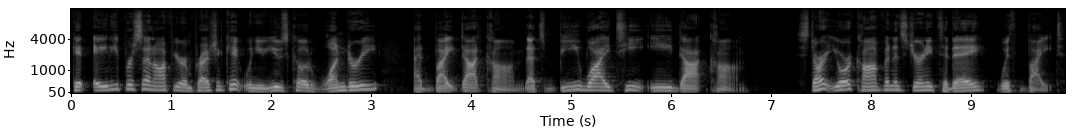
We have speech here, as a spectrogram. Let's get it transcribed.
Get 80% off your impression kit when you use code WONDERY at Byte.com. That's B-Y-T-E dot com. Start your confidence journey today with Byte.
